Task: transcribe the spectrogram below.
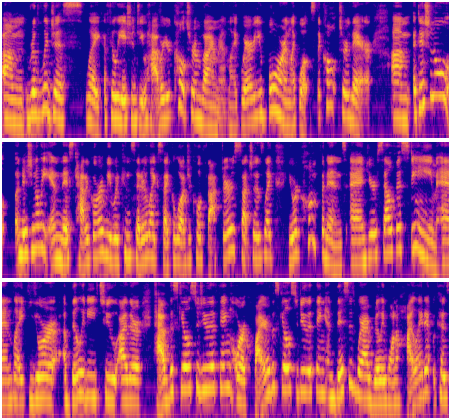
um, religious like affiliation do you have or your culture environment? Like where are you born? Like what's the culture there? Um, additional additionally in this category we would consider like psychological factors such as like your confidence and your self-esteem and like your ability to either have the skills to do the thing or acquire the skills to do the thing. And this is where i really want to highlight it because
